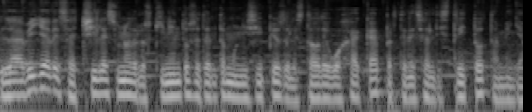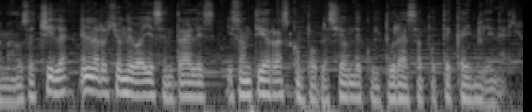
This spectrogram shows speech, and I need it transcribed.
La villa de Sachila es uno de los 570 municipios del estado de Oaxaca, pertenece al distrito, también llamado Sachila, en la región de Valles Centrales y son tierras con población de cultura zapoteca y milenaria.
